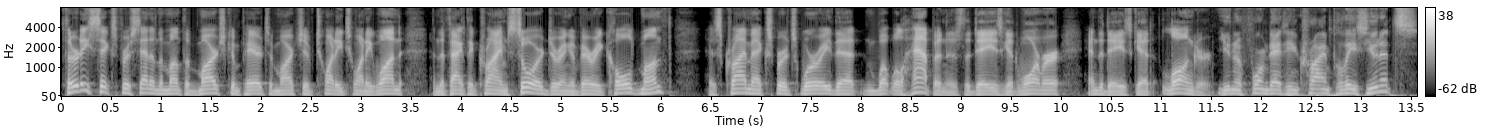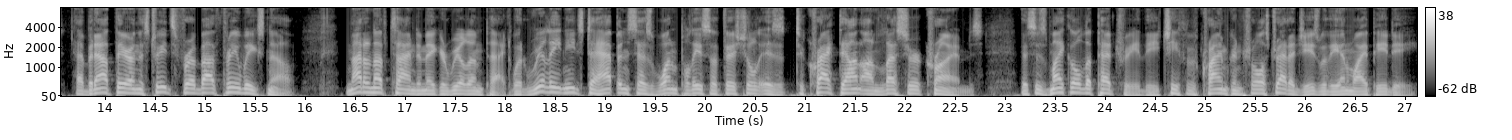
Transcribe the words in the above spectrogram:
36% in the month of March compared to March of 2021. And the fact that crime soared during a very cold month as crime experts worry that what will happen as the days get warmer and the days get longer. Uniformed anti crime police units have been out there on the streets for about three weeks now. Not enough time to make a real impact. What really needs to happen, says one police official, is to crack down on lesser crimes. This is Michael LiPetri, the Chief of Crime Control Strategies with the NYPD.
